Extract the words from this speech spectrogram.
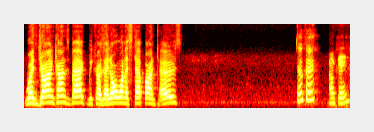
when John comes back because I don't want to step on toes. Okay. Okay.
